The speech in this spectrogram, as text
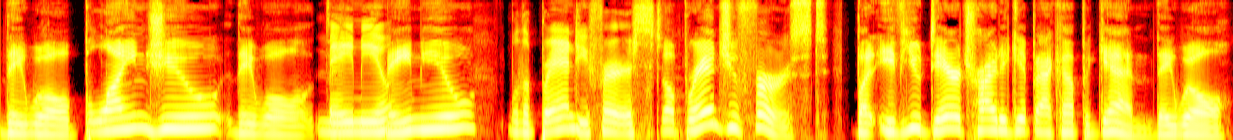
they will blind you. They will maim you, maim you. well, they'll brand you first. They'll brand you first, but if you dare try to get back up again, they will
